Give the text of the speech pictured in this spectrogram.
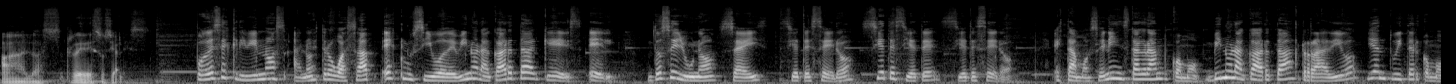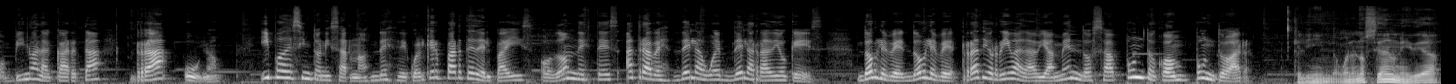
a las redes sociales. Podés escribirnos a nuestro WhatsApp exclusivo de Vino a la Carta, que es el 261-670-7770. Estamos en Instagram como Vino a la Carta Radio y en Twitter como Vino a la Carta RA1. Y podés sintonizarnos desde cualquier parte del país o donde estés a través de la web de la radio que es www.radiorivadaviamendoza.com.ar. Qué lindo. Bueno, no se dan una idea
